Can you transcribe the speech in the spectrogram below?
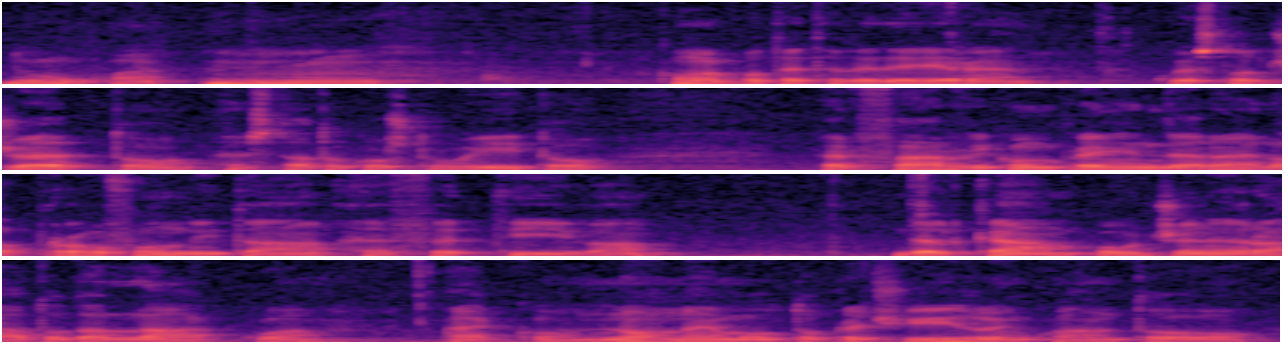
Dunque, mm, come potete vedere questo oggetto è stato costruito per farvi comprendere la profondità effettiva del campo generato dall'acqua. Ecco, non è molto preciso in quanto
